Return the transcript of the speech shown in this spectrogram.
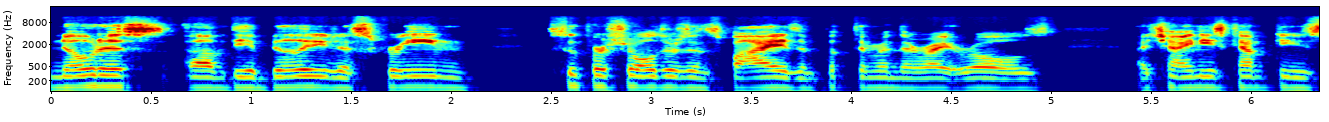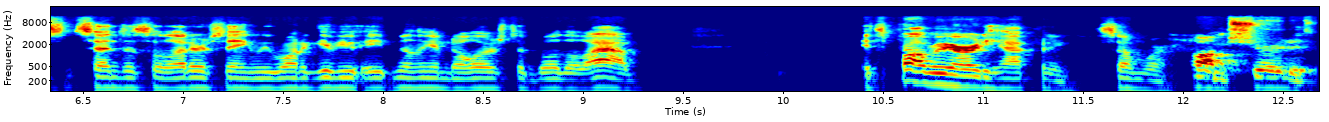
notice of the ability to screen super soldiers and spies and put them in the right roles a chinese company sends us a letter saying we want to give you $8 million to build a lab it's probably already happening somewhere Oh, I'm sure it is.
